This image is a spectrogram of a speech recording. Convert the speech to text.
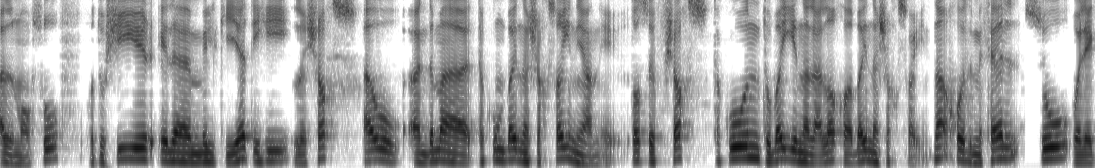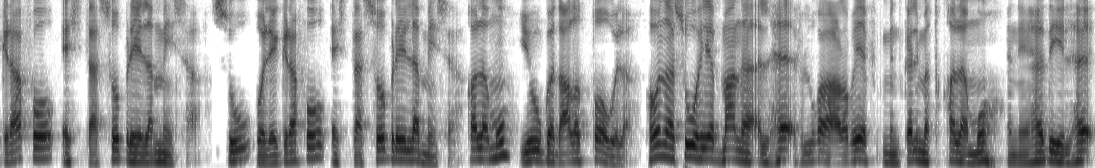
الموصوف وتشير إلى ملكيته لشخص أو عندما تكون بين شخصين يعني تصف شخص تكون تبين العلاقة بين شخصين. نأخذ مثال su bolígrafo está sobre la mesa su bolígrafo está sobre la mesa قلمه يوجد على الطاولة. هنا su هي بمعنى الهاء في اللغة العربية من كلمة قلمه يعني هذه الهاء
